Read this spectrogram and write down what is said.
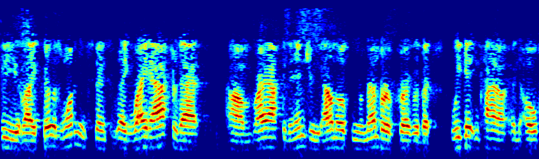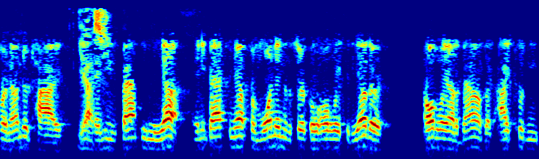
see, like there was one instance, like right after that, um, right after the injury, I don't know if you remember correctly, but we get in kind of an over and under tie. Yes. And he's backing me up, and he backs me up from one end of the circle all the way to the other, all the way out of bounds. Like I couldn't,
